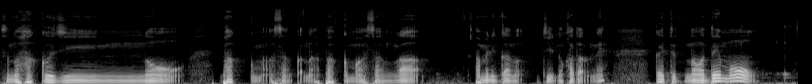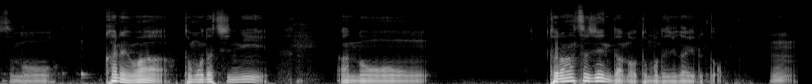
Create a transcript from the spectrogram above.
その白人のパックマンさんかな？パックマンさんがアメリカ人の方のねが言ってたのはでもその彼は友達にあのー、トランスジェンダーのお友達がいると。うん。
